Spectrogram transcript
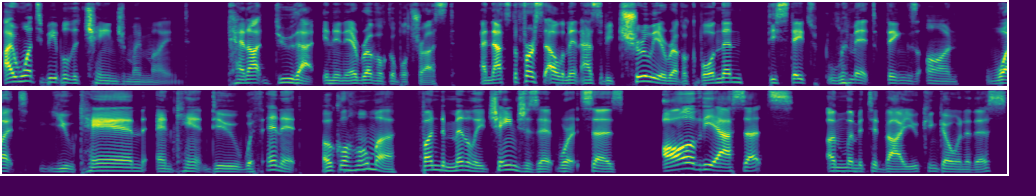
I want to be able to change my mind. Cannot do that in an irrevocable trust. And that's the first element, has to be truly irrevocable. And then these states limit things on what you can and can't do within it. Oklahoma fundamentally changes it where it says all of the assets, unlimited value can go into this,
